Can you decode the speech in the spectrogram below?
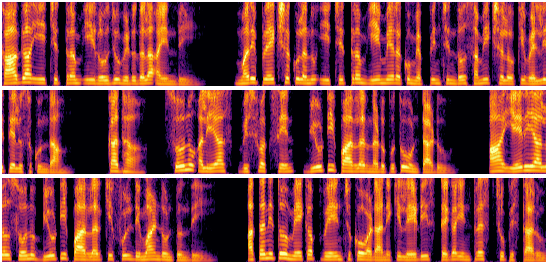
కాగా ఈ చిత్రం ఈ రోజు విడుదల అయింది. మరి ప్రేక్షకులను ఈ చిత్రం ఏ మేరకు మెప్పించిందో సమీక్షలోకి వెళ్ళి తెలుసుకుందాం. కథ. Sonu alias Vishwak Sen beauty parlour నడుపుతూ ఉంటాడు. ఆ ఏరియాలో సోను బ్యూటీ పార్లర్కి ఫుల్ డిమాండ్ ఉంటుంది. అతనితో మేకప్ వేయించుకోవడానికి లేడీస్ తెగ ఇంట్రెస్ట్ చూపిస్తారు.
